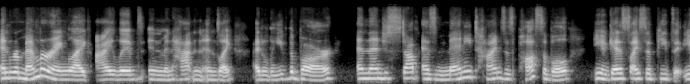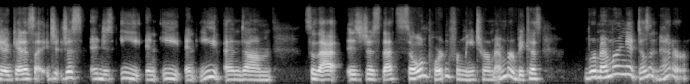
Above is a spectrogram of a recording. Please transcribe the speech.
And remembering like I lived in Manhattan and like I'd leave the bar and then just stop as many times as possible you know get a slice of pizza you know get a slice, just and just eat and eat and eat. And um so that is just that's so important for me to remember because remembering it doesn't matter.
